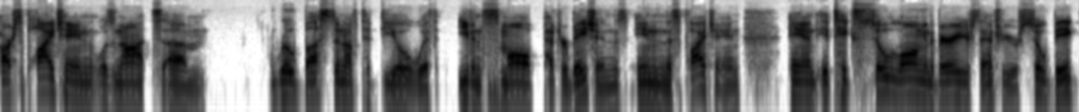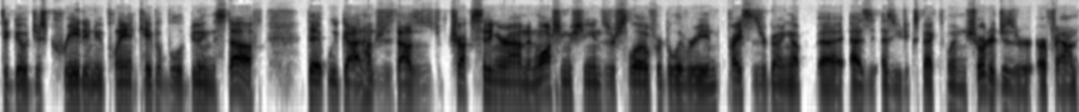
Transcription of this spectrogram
our supply chain was not um, robust enough to deal with even small perturbations in the supply chain and it takes so long and the barriers to entry are so big to go just create a new plant capable of doing the stuff that we've got hundreds of thousands of trucks sitting around and washing machines are slow for delivery and prices are going up uh, as as you'd expect when shortages are, are found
